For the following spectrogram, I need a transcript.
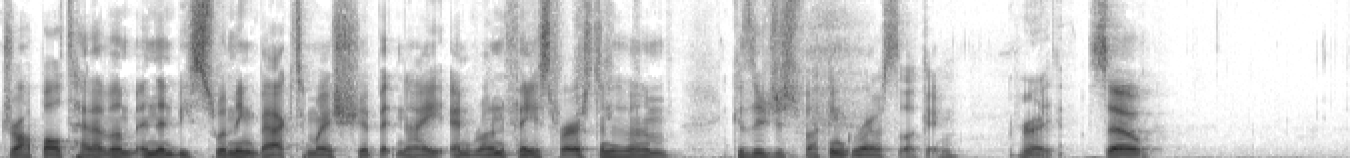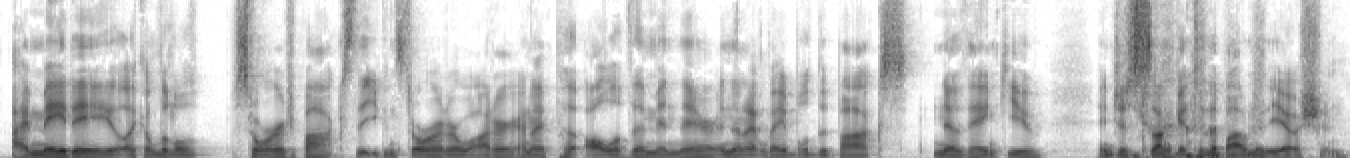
drop all ten of them, and then be swimming back to my ship at night and run face first into them because they're just fucking gross looking. Right. So I made a like a little storage box that you can store underwater, and I put all of them in there, and then I labeled the box "No, thank you," and just sunk it to the bottom of the ocean.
